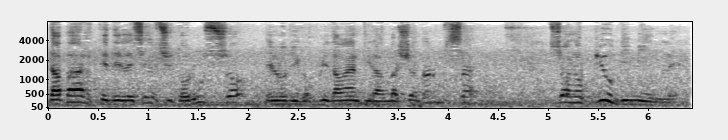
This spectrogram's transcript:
da parte dell'esercito russo, e lo dico qui davanti all'ambasciata russa, sono più di mille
